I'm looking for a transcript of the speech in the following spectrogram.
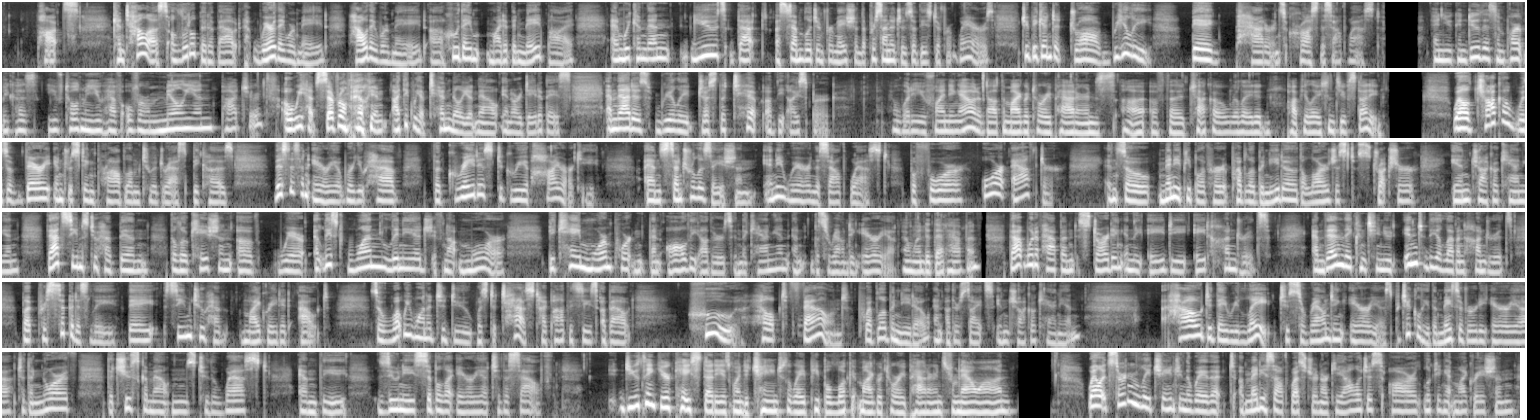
pots can tell us a little bit about where they were made, how they were made, uh, who they might have been made by, and we can then use that assemblage information, the percentages of these different wares, to begin to draw really big patterns across the Southwest. And you can do this in part because you've told me you have over a million pot potsherds. Oh, we have several million. I think we have 10 million now in our database. And that is really just the tip of the iceberg. And what are you finding out about the migratory patterns uh, of the Chaco related populations you've studied? Well, Chaco was a very interesting problem to address because this is an area where you have the greatest degree of hierarchy and centralization anywhere in the Southwest before or after. And so many people have heard of Pueblo Bonito, the largest structure in Chaco Canyon. That seems to have been the location of where at least one lineage, if not more, became more important than all the others in the canyon and the surrounding area. And when did that happen? That would have happened starting in the AD 800s. And then they continued into the 1100s, but precipitously they seem to have migrated out. So, what we wanted to do was to test hypotheses about who helped found Pueblo Bonito and other sites in Chaco Canyon. How did they relate to surrounding areas, particularly the Mesa Verde area to the north, the Chuska Mountains to the west, and the Zuni Cibola area to the south? Do you think your case study is going to change the way people look at migratory patterns from now on? Well, it's certainly changing the way that uh, many Southwestern archaeologists are looking at migration.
